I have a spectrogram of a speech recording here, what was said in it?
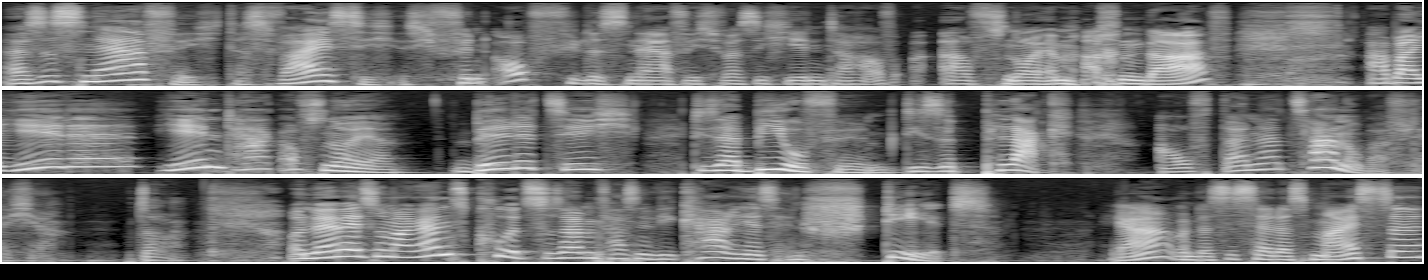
es ist nervig, das weiß ich. Ich finde auch vieles nervig, was ich jeden Tag auf, aufs Neue machen darf. Aber jede, jeden Tag aufs Neue bildet sich dieser Biofilm, diese Plaque auf deiner Zahnoberfläche. So. Und wenn wir jetzt nochmal ganz kurz zusammenfassen, wie Karies entsteht, ja, und das ist ja das meiste,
